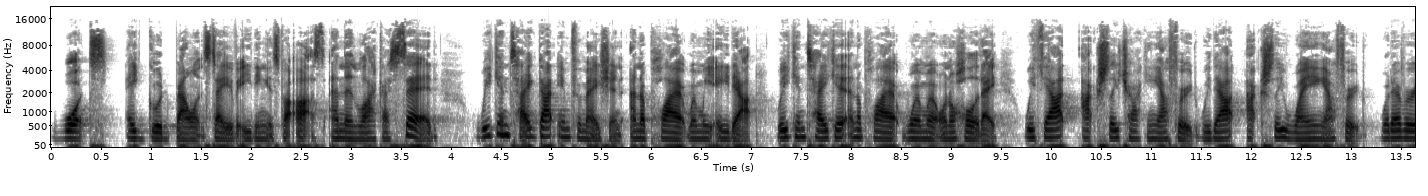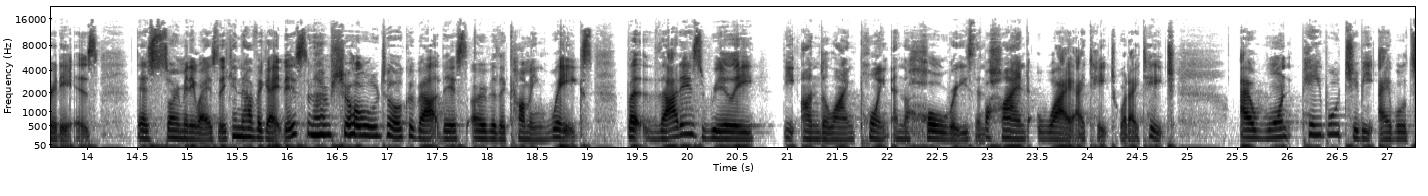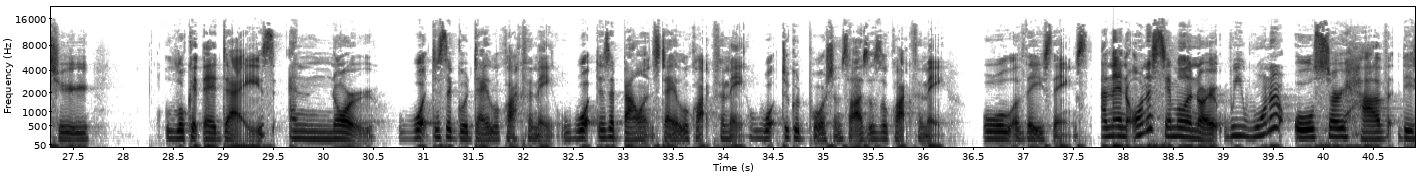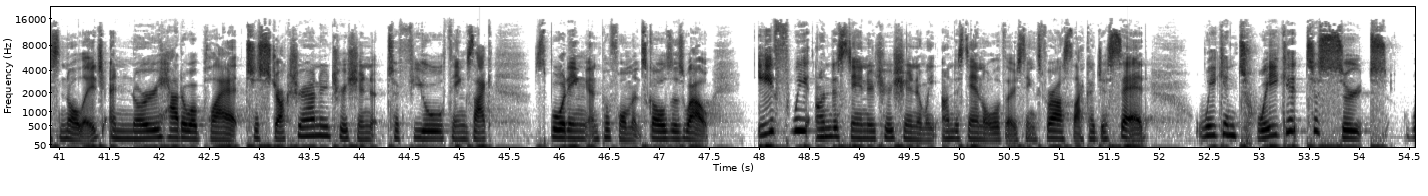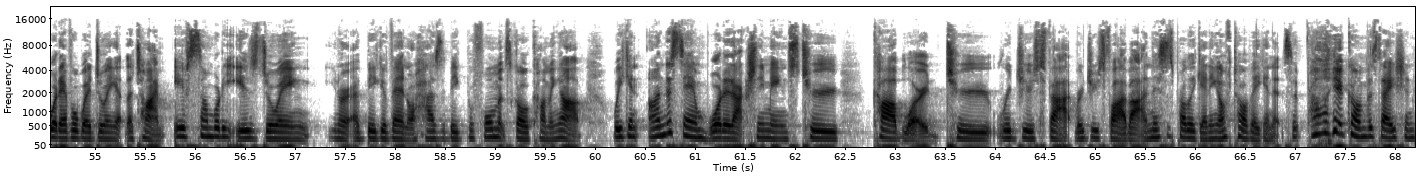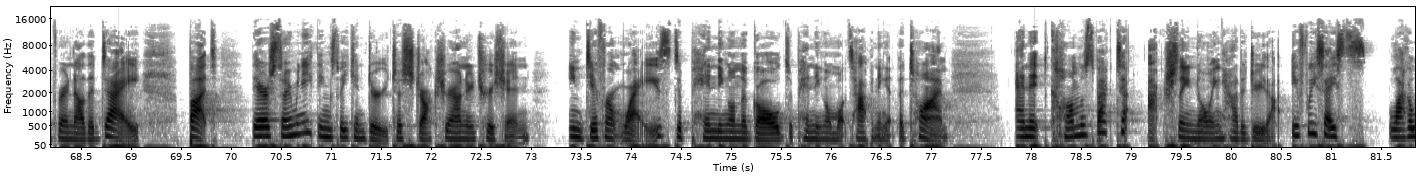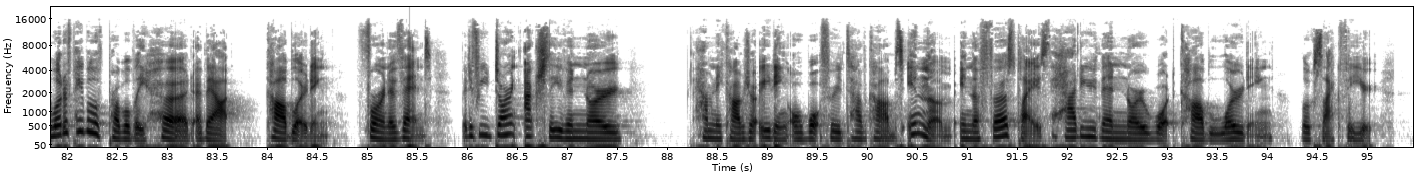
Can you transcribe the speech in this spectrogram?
what a good balanced day of eating is for us. And then, like I said, we can take that information and apply it when we eat out. We can take it and apply it when we're on a holiday without actually tracking our food, without actually weighing our food, whatever it is. There's so many ways we can navigate this, and I'm sure we'll talk about this over the coming weeks. But that is really the underlying point and the whole reason behind why I teach what I teach. I want people to be able to look at their days and know what does a good day look like for me? What does a balanced day look like for me? What do good portion sizes look like for me? All of these things. And then on a similar note, we want to also have this knowledge and know how to apply it to structure our nutrition to fuel things like sporting and performance goals as well. If we understand nutrition and we understand all of those things for us, like I just said, we can tweak it to suit whatever we're doing at the time. If somebody is doing, you know, a big event or has a big performance goal coming up, we can understand what it actually means to carb load, to reduce fat, reduce fiber. And this is probably getting off topic and it's probably a conversation for another day. But there are so many things we can do to structure our nutrition in different ways, depending on the goal, depending on what's happening at the time. And it comes back to actually knowing how to do that. If we say, like a lot of people have probably heard about carb loading for an event. But if you don't actually even know how many carbs you're eating or what foods have carbs in them in the first place, how do you then know what carb loading looks like for you?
